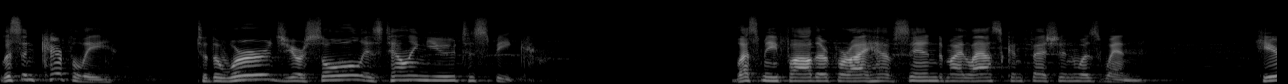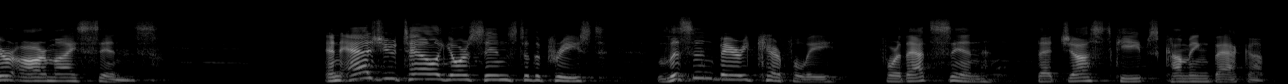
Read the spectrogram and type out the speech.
listen carefully to the words your soul is telling you to speak. Bless me, Father, for I have sinned. My last confession was when? Here are my sins. And as you tell your sins to the priest, listen very carefully for that sin that just keeps coming back up.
